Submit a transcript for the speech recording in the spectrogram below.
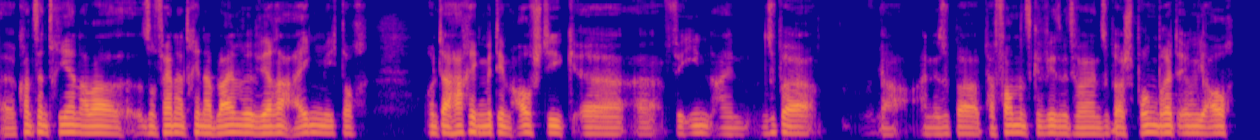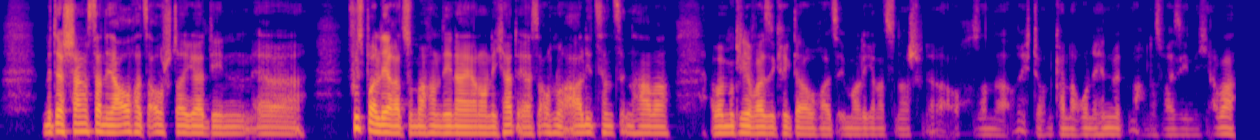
äh, konzentrieren, aber sofern er Trainer bleiben will, wäre eigentlich doch unter Haching mit dem Aufstieg äh, äh, für ihn ein super, ja, eine super Performance gewesen, beziehungsweise ein super Sprungbrett irgendwie auch, mit der Chance dann ja auch als Aufsteiger den äh, Fußballlehrer zu machen, den er ja noch nicht hat. Er ist auch nur A-Lizenzinhaber, aber möglicherweise kriegt er auch als ehemaliger Nationalspieler auch Sonderrechte und kann da ohnehin mitmachen, das weiß ich nicht. Aber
